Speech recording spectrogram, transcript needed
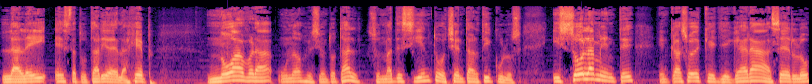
la ley estatutaria de la JEP. No habrá una objeción total, son más de 180 artículos y solamente en caso de que llegara a hacerlo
